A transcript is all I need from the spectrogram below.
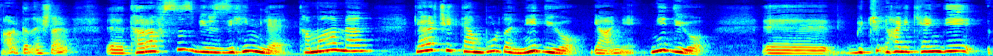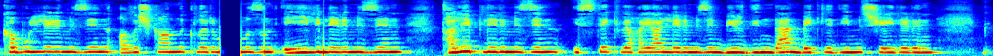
arkadaşlar e, tarafsız bir zihinle tamamen gerçekten burada ne diyor yani ne diyor? E, bütün hani kendi kabullerimizin, alışkanlıklarımızın hayatımızın, eğilimlerimizin, taleplerimizin, istek ve hayallerimizin bir dinden beklediğimiz şeylerin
